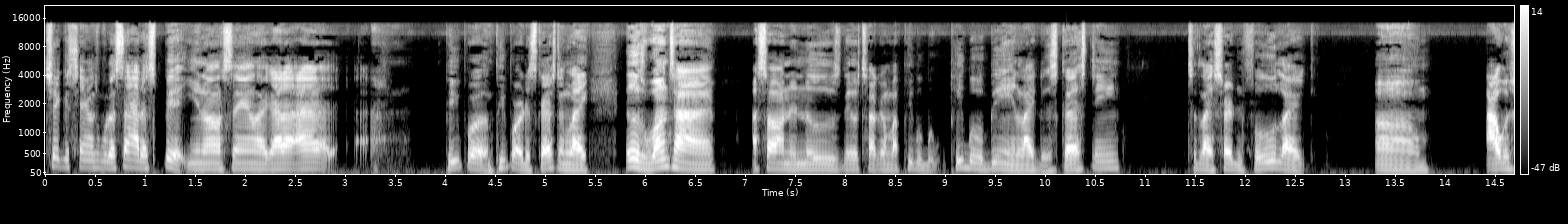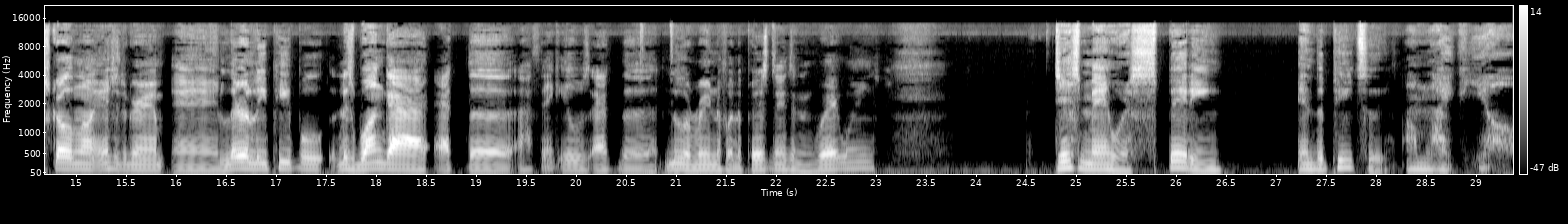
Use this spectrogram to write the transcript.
chicken sandwich with a side of spit you know what i'm saying? Like i, I people people are disgusting. Like it was one time I saw on the news they were talking about people people being like disgusting to like certain food. Like um I was scrolling on Instagram and literally people this one guy at the I think it was at the new arena for the Pistons and the Red Wings. This man was spitting in the pizza. I'm like, yo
